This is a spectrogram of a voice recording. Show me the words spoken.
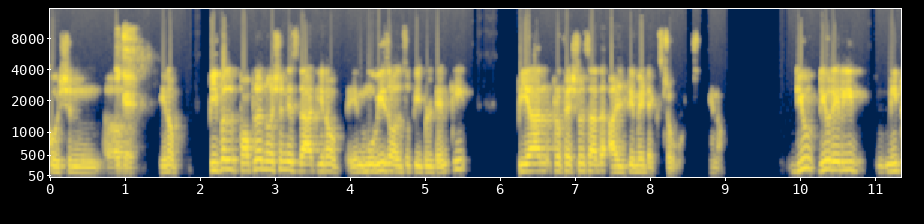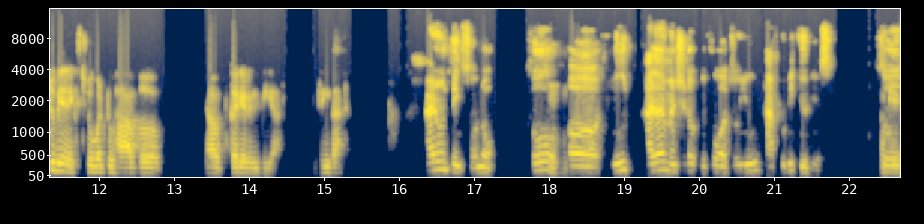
question. Uh, Okay. You know, people popular notion is that you know in movies also people tell ki PR professionals are the ultimate extroverts. You know, do you do you really need to be an extrovert to have a, a career in PR? Think that? I don't think so. No. So Mhm. uh, you, as I mentioned before, so you have to be curious. So Okay.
